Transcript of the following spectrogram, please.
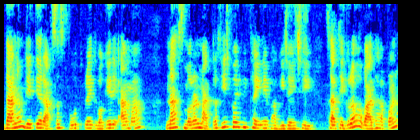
દાનવ, દૈત્ય, રાક્ષસ, ભૂત, પ્રેત વગેરે આમાં ના સ્મરણ માત્રથી જ ભયભીત થઈને ભાગી જાય છે. સાથે ગ્રહ, બાધા પણ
